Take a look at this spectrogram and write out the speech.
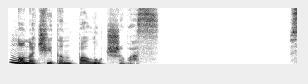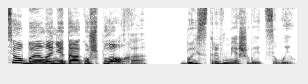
но начитан получше вас. «Все было не так уж плохо», — быстро вмешивается Уилл.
